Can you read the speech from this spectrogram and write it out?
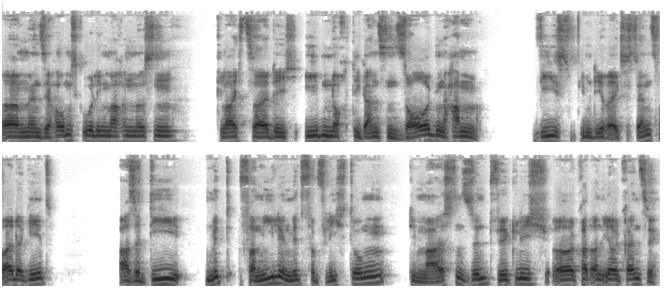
ähm, wenn sie Homeschooling machen müssen, gleichzeitig eben noch die ganzen Sorgen haben, wie es mit ihrer Existenz weitergeht. Also die mit Familien, mit Verpflichtungen, die meisten sind wirklich äh, gerade an ihrer Grenze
